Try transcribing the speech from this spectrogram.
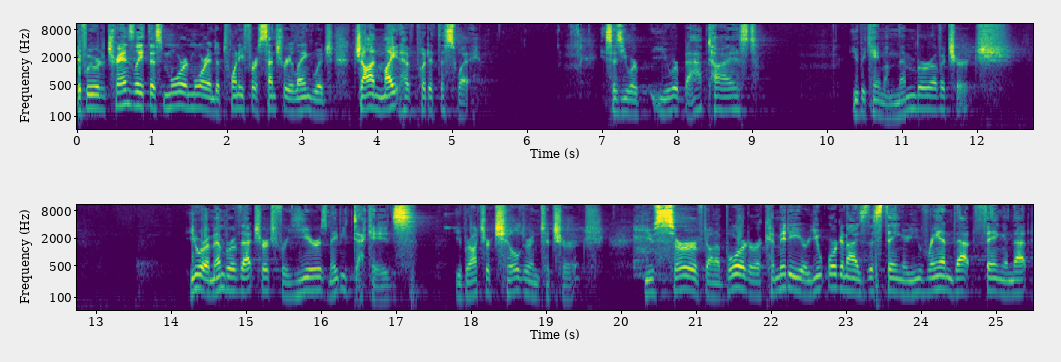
If we were to translate this more and more into 21st century language, John might have put it this way. He says, You were, you were baptized, you became a member of a church. You were a member of that church for years, maybe decades. You brought your children to church. You served on a board or a committee, or you organized this thing, or you ran that thing and that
